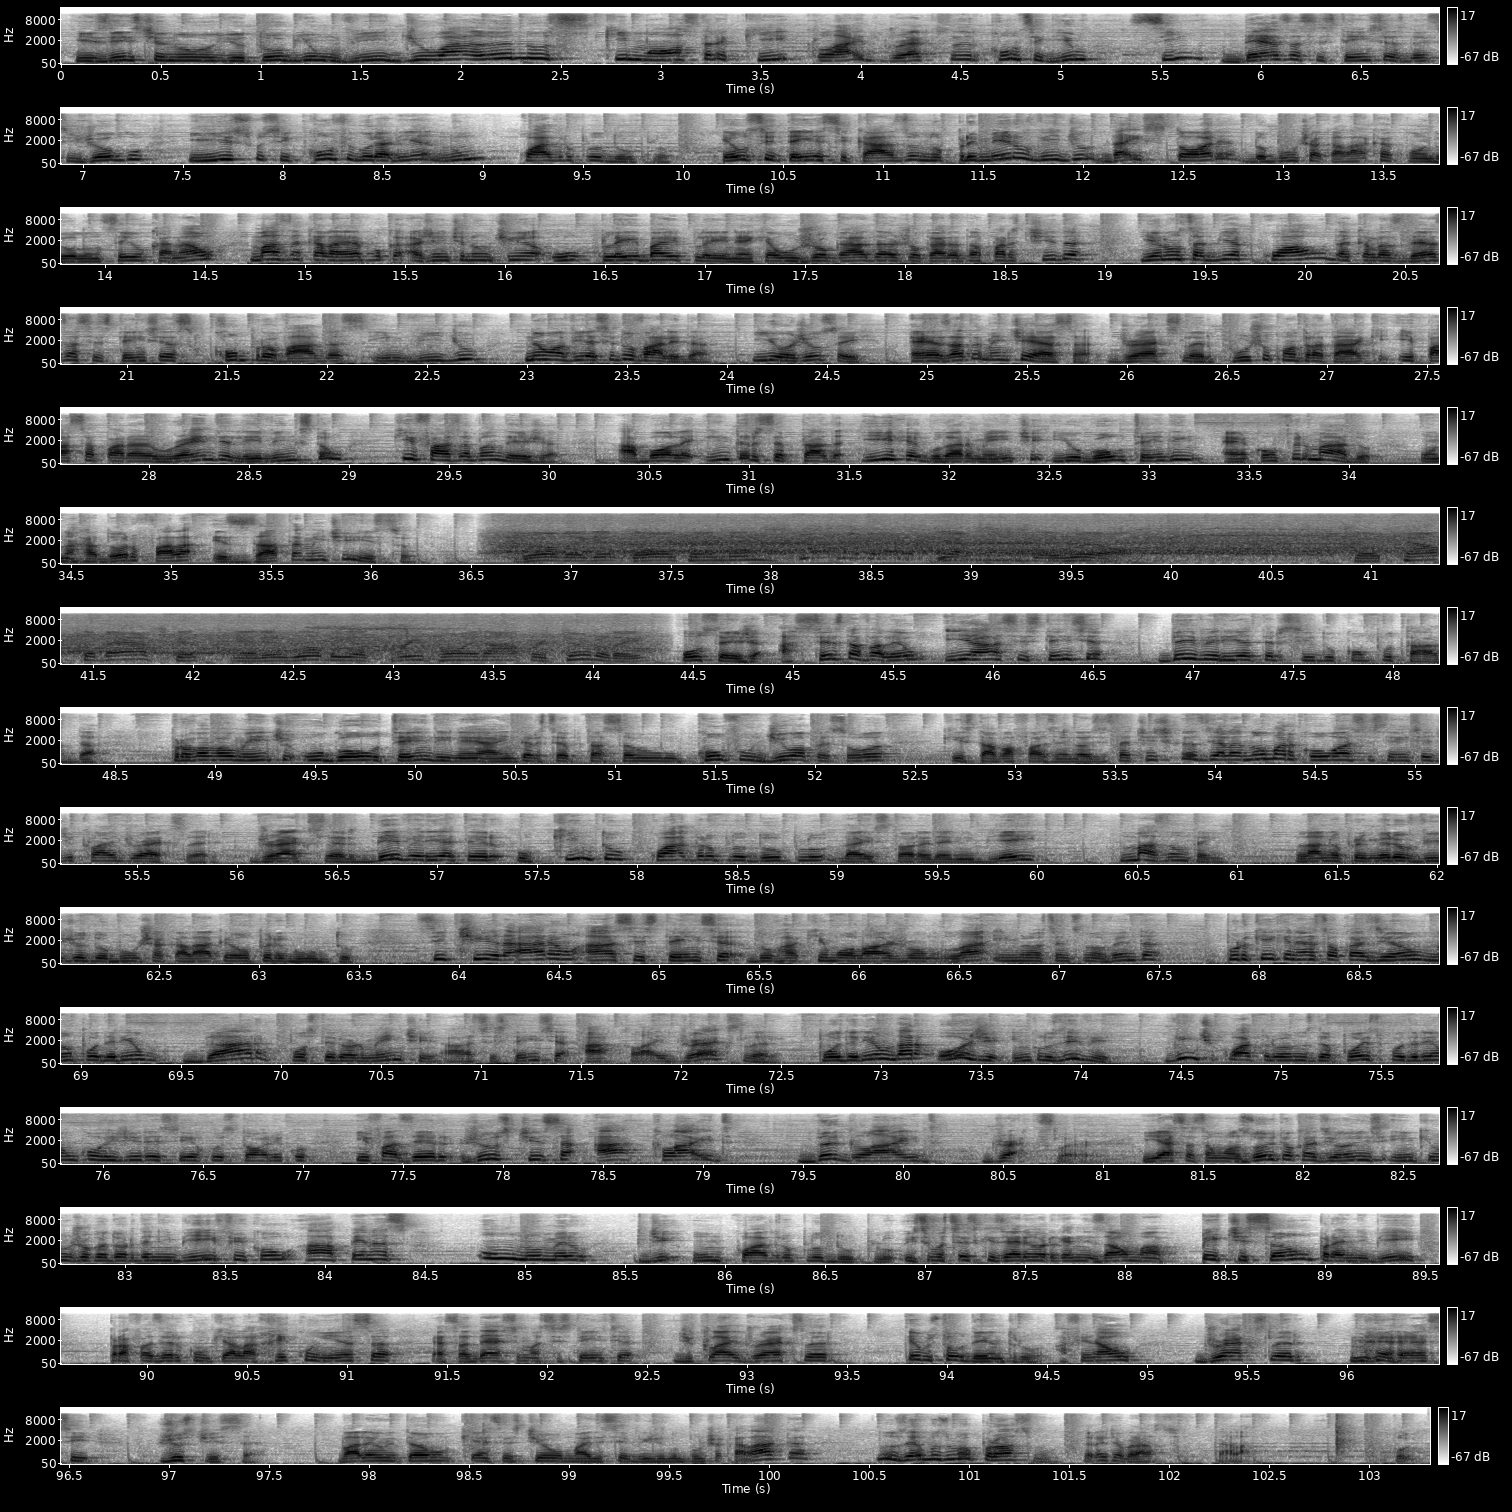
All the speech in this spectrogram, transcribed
Existe no YouTube um vídeo há anos que mostra que Clyde Drexler conseguiu sim 10 assistências nesse jogo e isso se configuraria num quádruplo duplo. Eu citei esse caso no primeiro vídeo da história do Boom Shakalaka quando eu lancei o canal, mas naquela época a gente não tinha o play-by-play, -play, né, que é o jogada a jogada da partida, e eu não sabia qual daquelas 10 assistências comprovadas em vídeo não havia sido válida. E hoje eu sei. É exatamente essa. Drexler puxa o contra-ataque e passa para Randy Livingston, que faz a bandeja seja, a bola é interceptada irregularmente e o goaltending é confirmado. O narrador fala exatamente isso. Will they get goaltending? Yes, they will. Ou seja, a cesta valeu e a assistência deveria ter sido computada. Provavelmente o goaltending, né, a interceptação, confundiu a pessoa que estava fazendo as estatísticas e ela não marcou a assistência de Clyde Drexler. Drexler deveria ter o quinto quádruplo duplo da história da NBA, mas não tem. Lá no primeiro vídeo do Boom Shakalaka eu pergunto, se tiraram a assistência do Hakim Olajuwon lá em 1990, por que que nessa ocasião não poderiam dar posteriormente a assistência a Clyde Drexler? Poderiam dar hoje, inclusive. 24 anos depois, poderiam corrigir esse erro histórico e fazer justiça a Clyde The Glide Drexler. E essas são as oito ocasiões em que um jogador da NBA ficou a apenas um número de um quádruplo duplo. E se vocês quiserem organizar uma petição para a NBA para fazer com que ela reconheça essa décima assistência de Clyde Drexler, eu estou dentro. Afinal, Drexler merece justiça. Valeu então quem assistiu mais esse vídeo no Buncha Calaca. Nos vemos no meu próximo. Grande abraço. Até lá. Fui.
